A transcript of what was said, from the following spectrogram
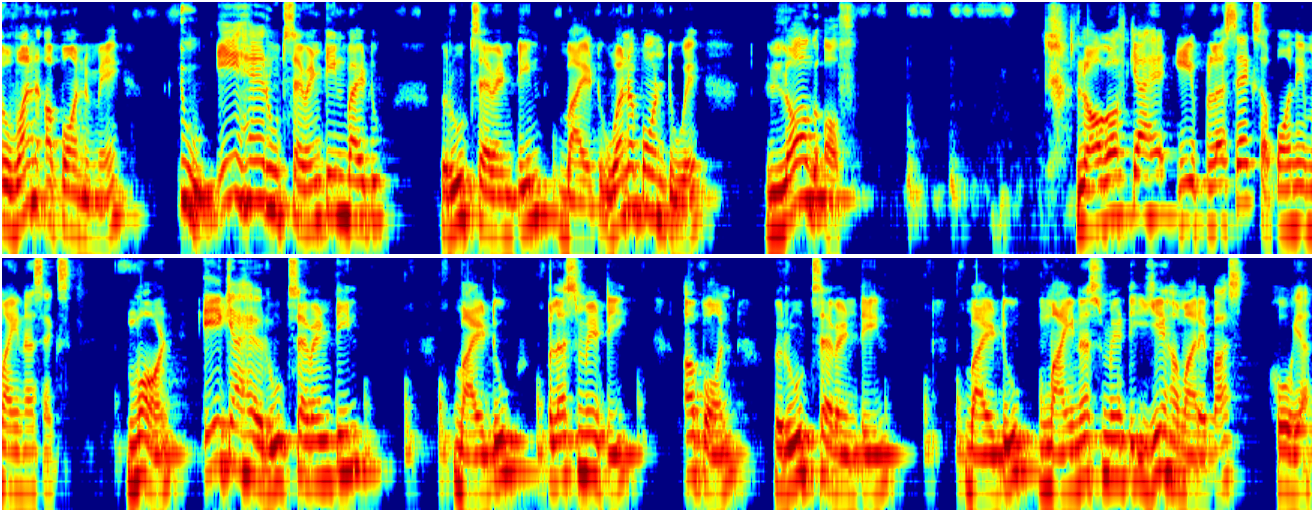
तो वन अपॉन में टू ए है root seventeen by two root seventeen by two one upon two a log of log of क्या है? A plus x upon a minus x mod a क्या है? Root seventeen by two plus में t upon root seventeen by two minus में टी ये हमारे पास हो गया।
